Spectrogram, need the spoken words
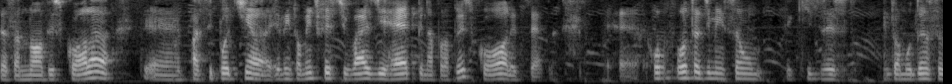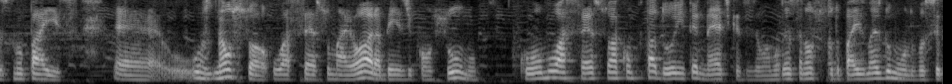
dessa nova escola é, participou, tinha eventualmente festivais de rap na própria escola, etc. É, outra dimensão que diz respeito a mudanças no país, é, não só o acesso maior a bens de consumo, como o acesso a computador e internet, quer dizer, uma mudança não só do país, mas do mundo. Você,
